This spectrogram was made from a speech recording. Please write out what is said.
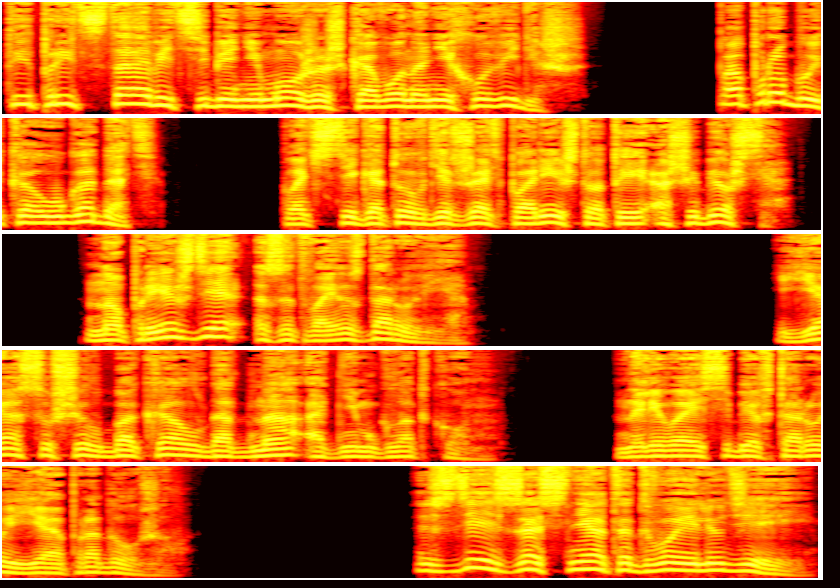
Ты представить себе не можешь, кого на них увидишь. Попробуй-ка угадать. Почти готов держать пари, что ты ошибешься. Но прежде за твое здоровье. Я сушил бокал до дна одним глотком. Наливая себе второй, я продолжил. Здесь заснято двое людей.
